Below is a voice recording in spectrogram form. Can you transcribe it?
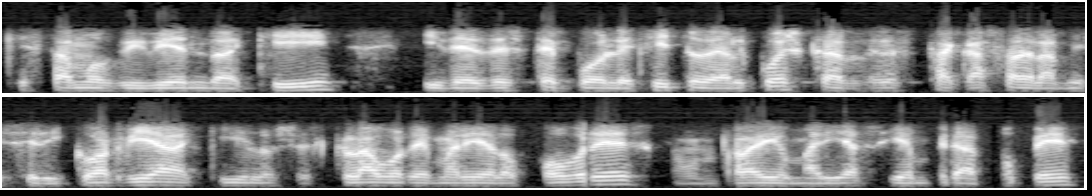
que estamos viviendo aquí y desde este pueblecito de Alcuescar, desde esta Casa de la Misericordia, aquí los esclavos de María los Pobres, con Radio María siempre a tope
